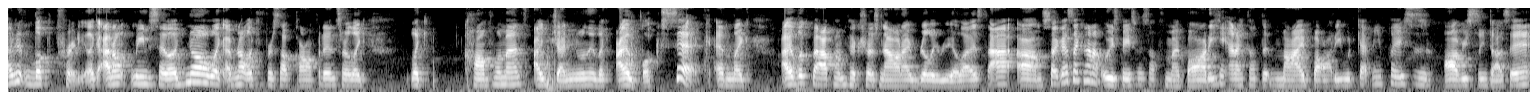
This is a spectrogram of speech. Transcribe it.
I didn't look pretty. Like I don't mean to say like no, like I'm not looking for self confidence or like like compliments. I genuinely like I looked sick and like I look back on pictures now and I really realize that. Um, so I guess I kind of always base myself on my body, and I thought that my body would get me places, and obviously doesn't.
